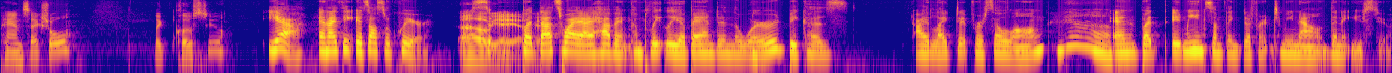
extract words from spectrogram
pansexual? Like close to? Yeah, and I think it's also queer. Oh So- yeah, yeah. But okay. that's why I haven't completely abandoned the word because I liked it for so long. Yeah. And but it means something different to me now than it used to.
